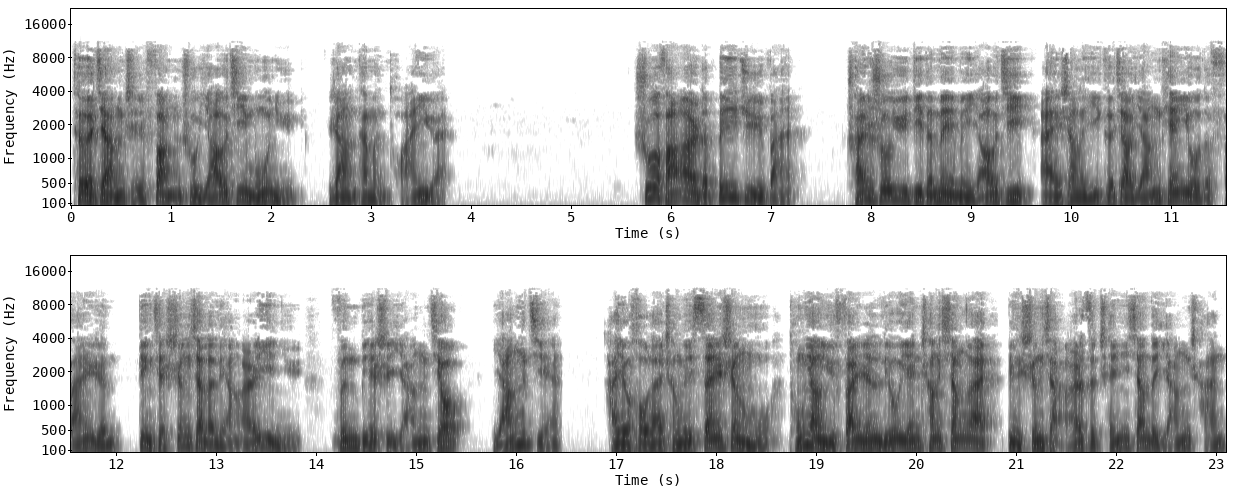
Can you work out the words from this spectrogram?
特降旨放出瑶姬母女，让他们团圆。说法二的悲剧版。传说玉帝的妹妹瑶姬爱上了一个叫杨天佑的凡人，并且生下了两儿一女，分别是杨娇、杨戬，还有后来成为三圣母，同样与凡人刘延昌相爱，并生下儿子沉香的杨婵。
